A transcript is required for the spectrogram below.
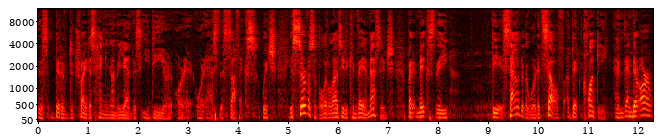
this bit of detritus hanging on the end, this ed or, or, or s, this suffix, which is serviceable. It allows you to convey a message, but it makes the the sound of the word itself a bit clunky. And, and there are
